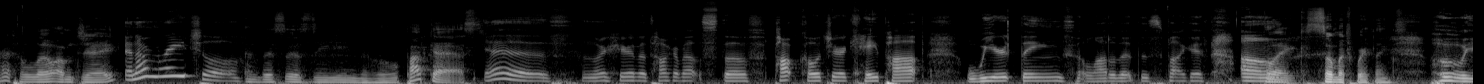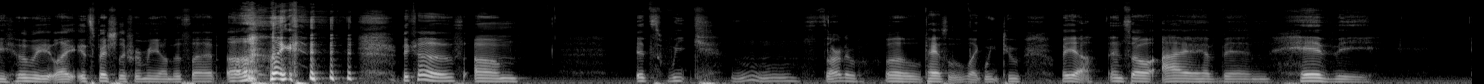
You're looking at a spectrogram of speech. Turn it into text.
Right, hello, I'm Jay, And I'm Rachel. and this is the No Podcast. Yes. And we're here to talk about stuff pop culture, K pop, weird things. A lot of that this podcast. Um Like, so much weird things. hooey, hooey, like especially for me on this side. Uh like because um it's week mm, start of well past was like week two. But yeah. And so I have been heavy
